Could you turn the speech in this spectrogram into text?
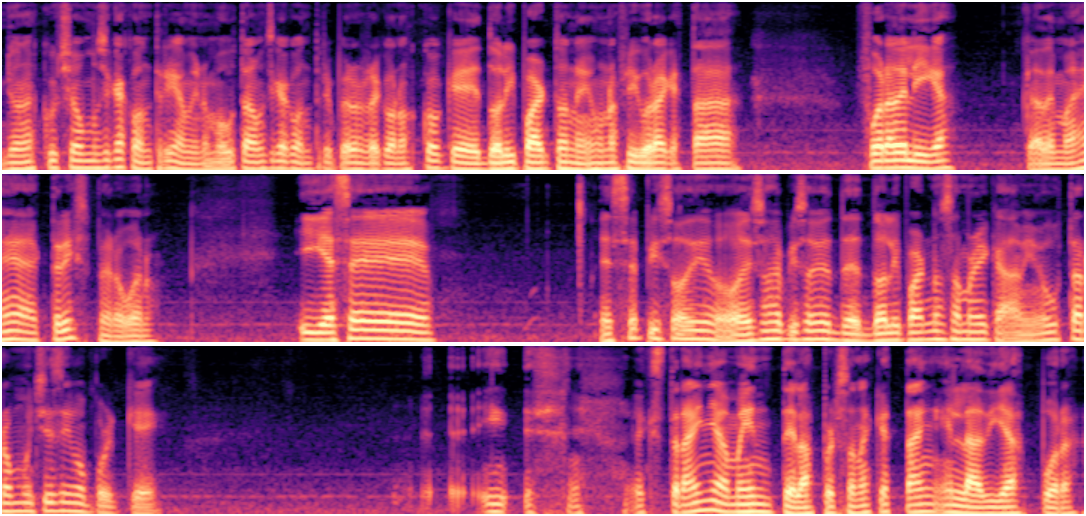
yo no escucho música country, a mí no me gusta la música country, pero reconozco que Dolly Parton es una figura que está fuera de liga, que además es actriz, pero bueno. Y ese ese episodio o esos episodios de Dolly Parton's America a mí me gustaron muchísimo porque eh, extrañamente las personas que están en la diáspora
